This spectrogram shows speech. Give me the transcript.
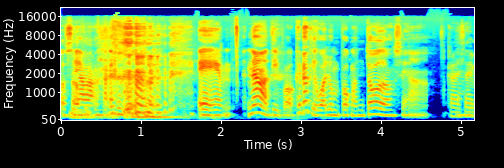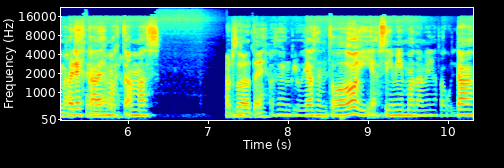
O sea, eh, no, tipo, creo que igual un poco en todo, o sea, Cada vez las hay más, mujeres cada vez más están más Por suerte. o sea, incluidas en todo y así mismo también la facultad.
